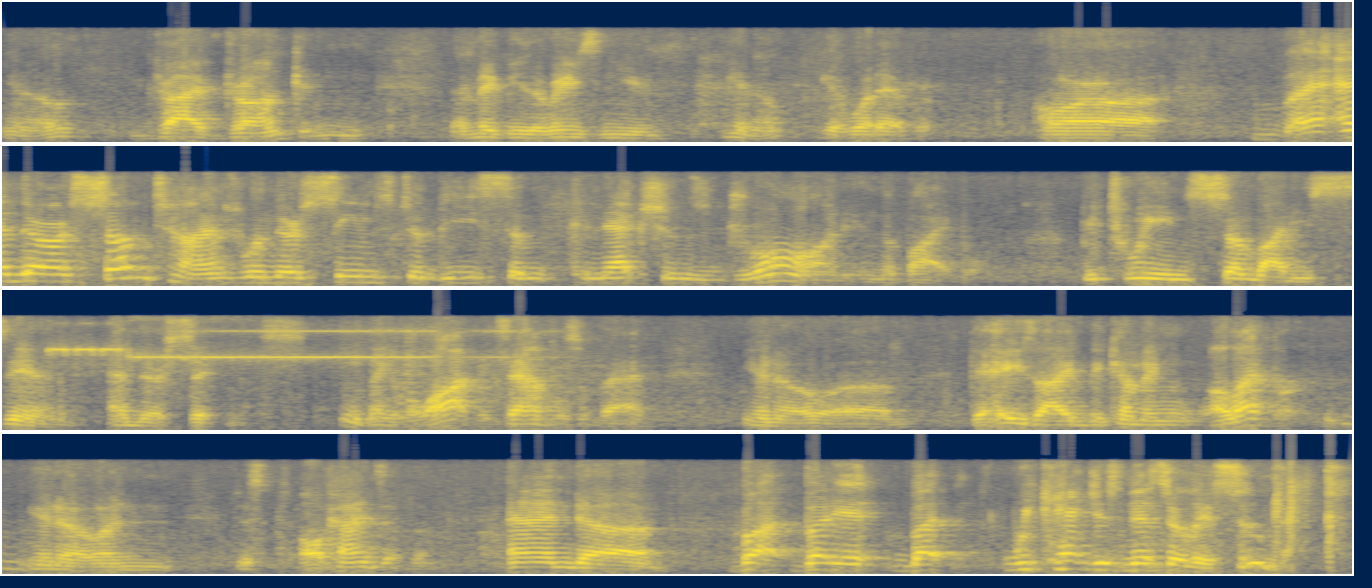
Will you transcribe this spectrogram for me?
You know, drive drunk and that may be the reason you, you know, get whatever. Or, uh, and there are some times when there seems to be some connections drawn in the Bible between somebody's sin and their sickness. You think of a lot of examples of that. You know, uh, Gehazi becoming a leper, you know, and just all kinds of them. And uh, but but it but we can't just necessarily assume that.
